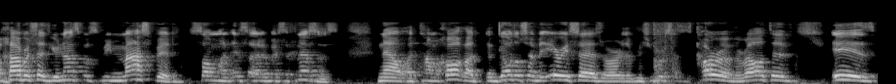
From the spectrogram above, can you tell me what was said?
Machaber says you're not supposed to be maspid someone inside of Beis Knesses. Now, a Tamachach, the Gadol Shabbeiri says, or the Mishmur says, Karav, the relative, is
